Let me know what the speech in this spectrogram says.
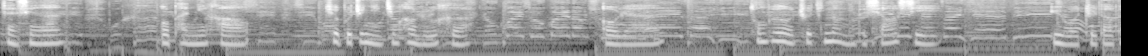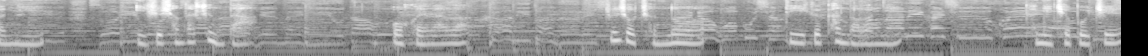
占心安，我盼你好，却不知你近况如何。偶然从朋友处听到你的消息，与我知道的你已是相差甚大。我回来了，遵守承诺，第一个看到了你，可你却不知，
